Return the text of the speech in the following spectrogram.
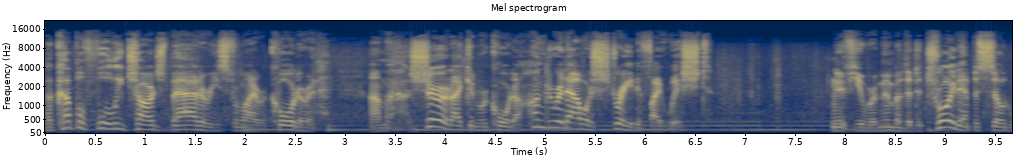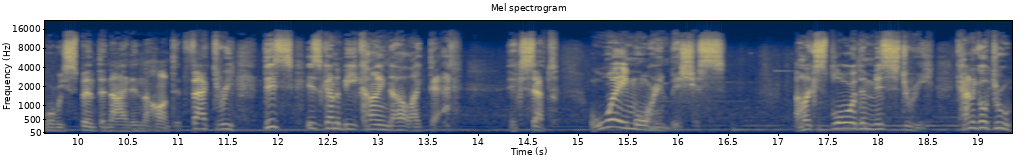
a couple fully charged batteries for my recorder, and I'm assured I could record a hundred hours straight if I wished. If you remember the Detroit episode where we spent the night in the haunted factory, this is gonna be kinda like that, except way more ambitious. I'll explore the mystery, kinda go through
